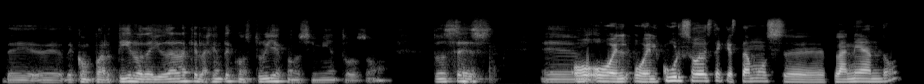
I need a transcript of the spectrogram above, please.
de, compartir o de ayudar a que la gente construya conocimientos, ¿no? Entonces... Em, o, el, o, el, curso este que estamos eh, planeando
